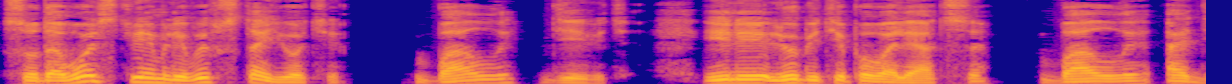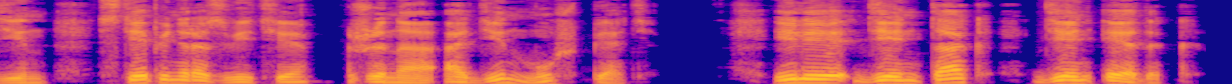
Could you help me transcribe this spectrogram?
С удовольствием ли вы встаете? Баллы 9. Или любите поваляться? Баллы 1. Степень развития. Жена 1, муж 5. Или день так, день эдак?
